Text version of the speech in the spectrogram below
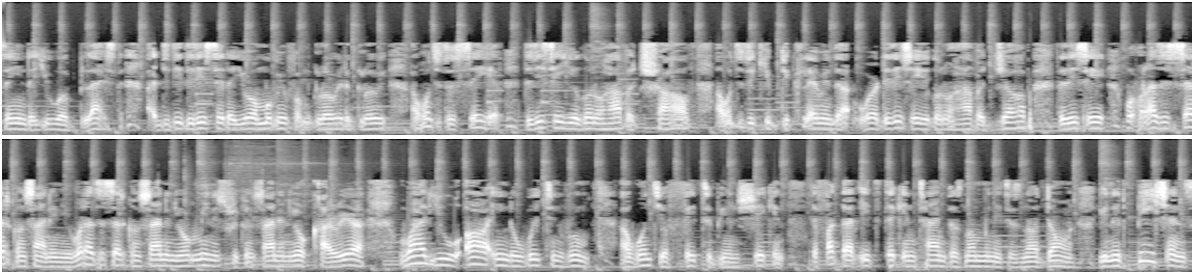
saying that you are blessed. Uh, did He, did he say that you are moving from glory to glory? I want you to say it. Did He say you're going to have a child? I want you to keep declaring that word? Did he say you're going to have a job? Did he say, what, what has he said concerning you? What has he said concerning your ministry, concerning your career? While you are in the waiting room, I want your faith to be unshaken. The fact that it's taking time does not mean it is not done. You need patience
